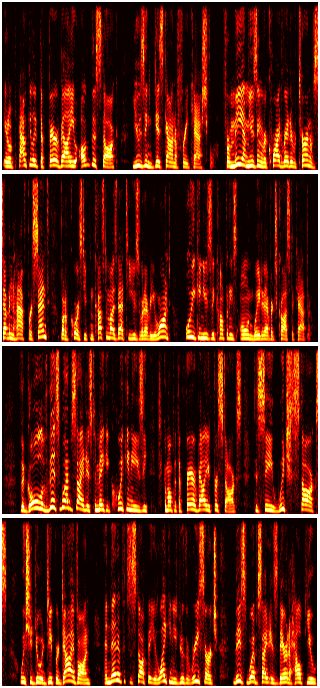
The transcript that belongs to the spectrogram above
It'll calculate the fair value of the stock using discount of free cash flow. For me, I'm using a required rate of return of 7.5%, but of course you can customize that to use whatever you want, or you can use the company's own weighted average cost of capital. The goal of this website is to make it quick and easy to come up with a fair value for stocks, to see which stocks we should do a deeper dive on, and then if it's a stock that you like and you do the research, this website is there to help you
